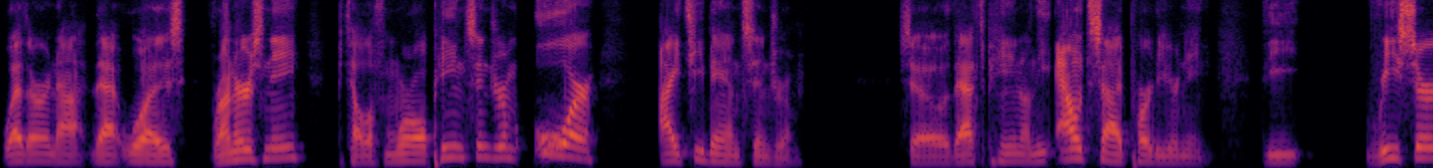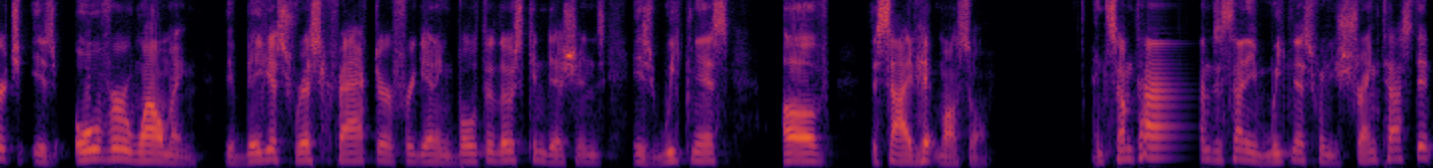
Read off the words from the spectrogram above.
whether or not that was runner's knee, patellofemoral pain syndrome, or IT band syndrome. So that's pain on the outside part of your knee. The research is overwhelming. The biggest risk factor for getting both of those conditions is weakness of the side hip muscle. And sometimes it's not even weakness when you strength test it,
